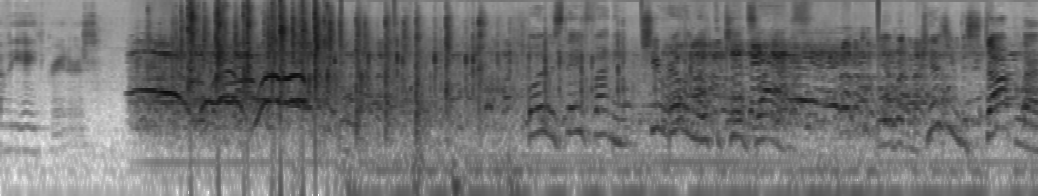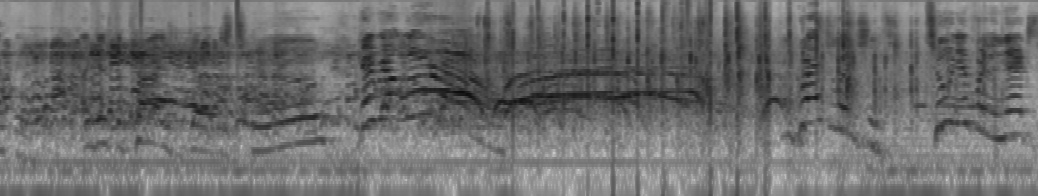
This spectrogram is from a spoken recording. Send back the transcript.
of the eighth graders. Boy, was they funny. She really made the kids laugh. Yeah, but the kids seem to stop laughing. I guess the prize in for the next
